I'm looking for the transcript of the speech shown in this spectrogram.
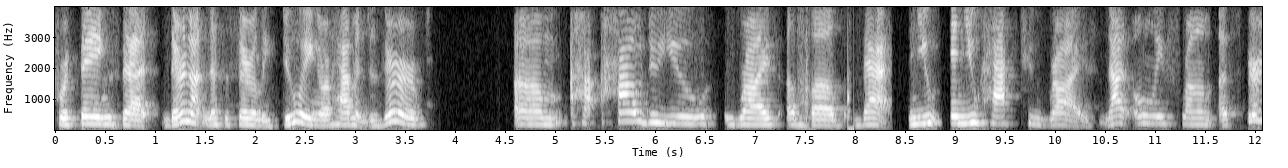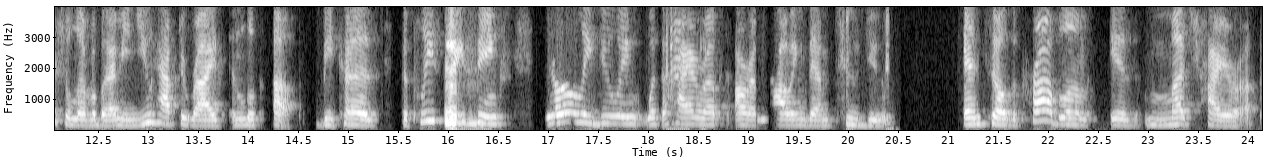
for things that they're not necessarily doing or haven't deserved, um, how, how do you rise above that? And you and you have to rise not only from a spiritual level, but I mean you have to rise and look up because the police mm-hmm. precincts they're only doing what the higher ups are allowing them to do, and so the problem is much higher up.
